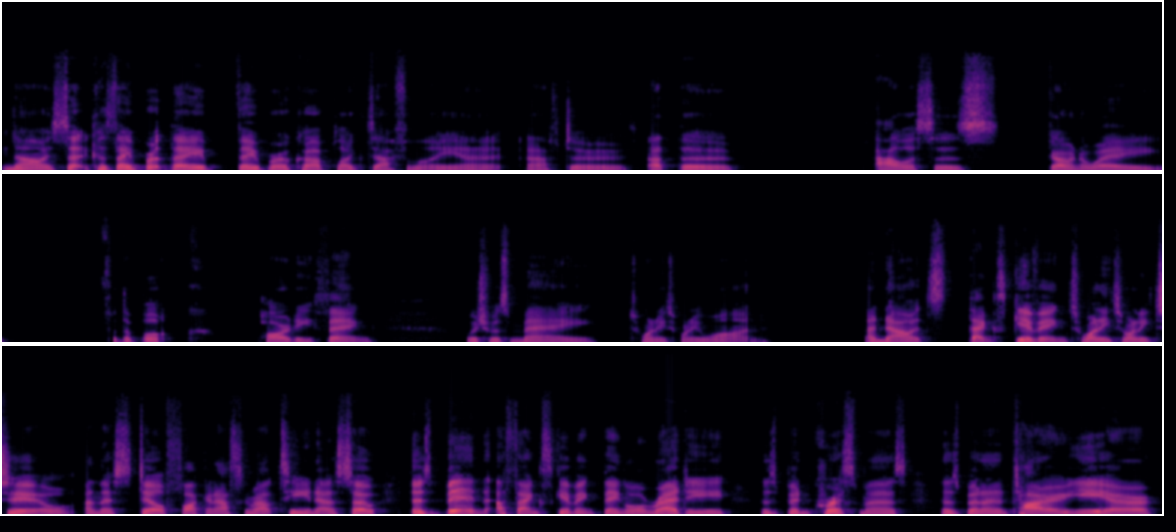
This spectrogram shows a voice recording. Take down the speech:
No, it's because they bro- they they broke up like definitely uh, after at the Alice's going away for the book party thing, which was May 2021. And now it's Thanksgiving 2022, and they're still fucking asking about Tina. So there's been a Thanksgiving thing already. There's been Christmas. There's been an entire year,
